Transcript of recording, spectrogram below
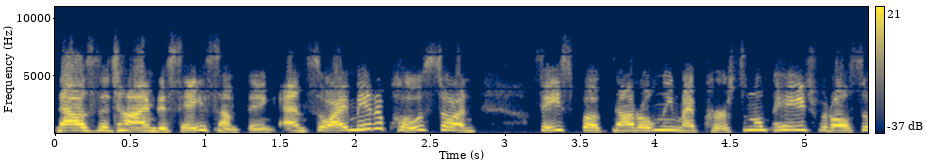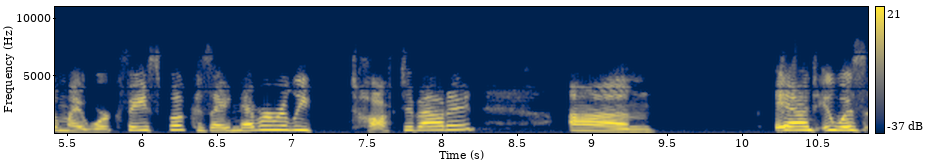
now's the time to say something. And so I made a post on Facebook, not only my personal page, but also my work Facebook, because I never really talked about it. Um, and it was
